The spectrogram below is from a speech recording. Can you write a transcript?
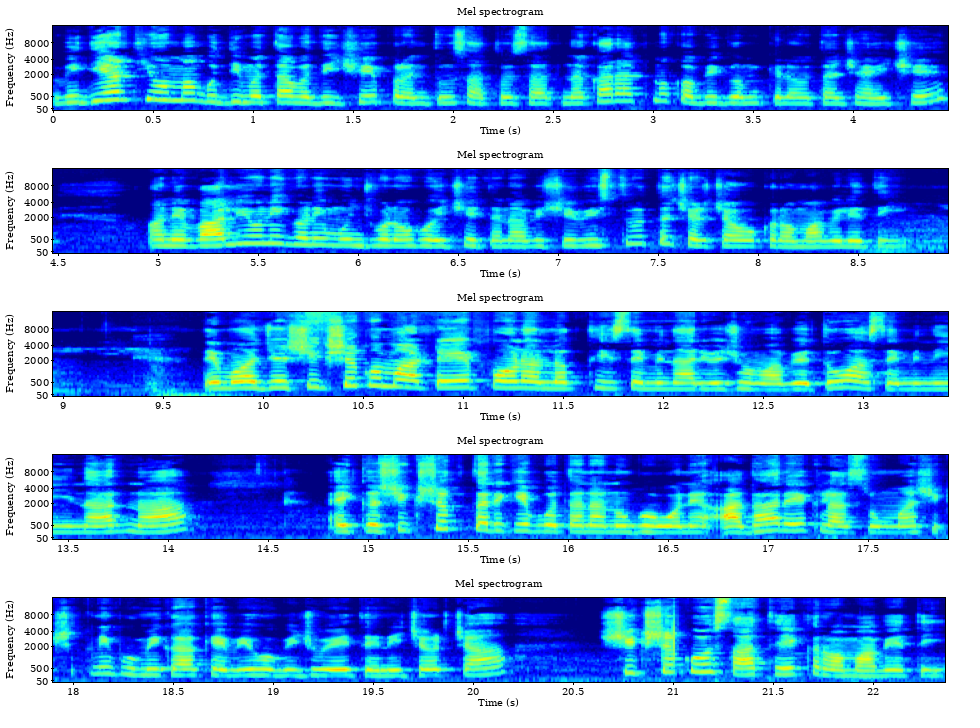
વિદ્યાર્થીઓમાં બુદ્ધિમત્તા વધી છે, પરંતુ સાથોસાથ નકારાત્મક અભિગમ કેળવતા જાય છે અને વાલીઓની ઘણી મૂંઝવણો હોય છે, તેના વિશે વિસ્તૃત ચર્ચાઓ કરવામાં આવેલી હતી. તેમજ શિક્ષકો માટે પણ અલગથી સેમિનાર યોજવામાં આવ્યો હતો. આ સેમિનારના એક શિક્ષક તરીકે પોતાના અનુભવોને આધારે ક્લાસરૂમમાં શિક્ષકની ભૂમિકા કેવી હોવી જોઈએ તેની ચર્ચા શિક્ષકો સાથે કરવામાં આવી હતી.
